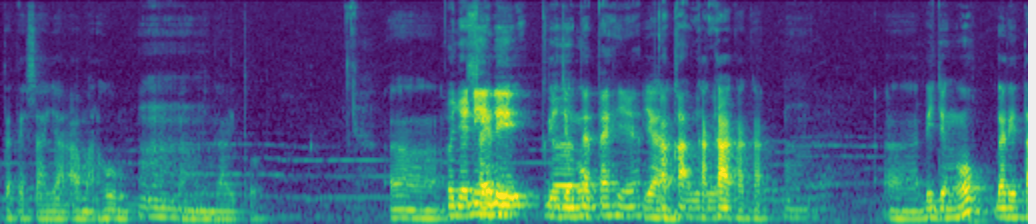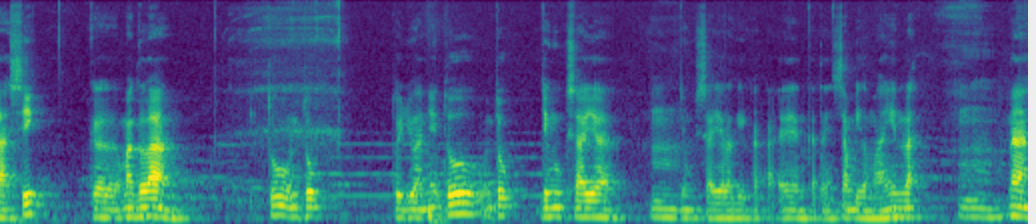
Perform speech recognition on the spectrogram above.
teteh saya almarhum Hmm. yang meninggal itu. Eh, Oh jadi saya di, dijenguk teteh ya, ya, kakak gitu. kakak kakak Hmm. Eh, dijenguk dari Tasik ke Magelang itu untuk tujuannya itu untuk jenguk saya Hmm. jenguk saya lagi KKN katanya sambil main lah Hmm. nah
